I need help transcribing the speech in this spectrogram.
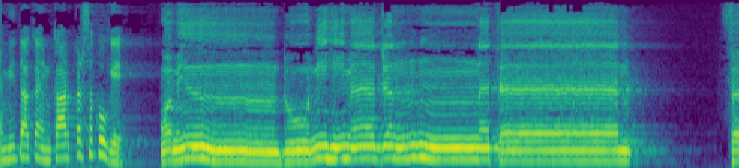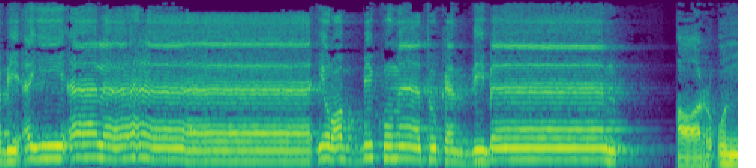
حمیدہ کا انکار کر سکو گے؟ ومن دونهما جنتان فبأي آلاء ربكما تكذبان اور ان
